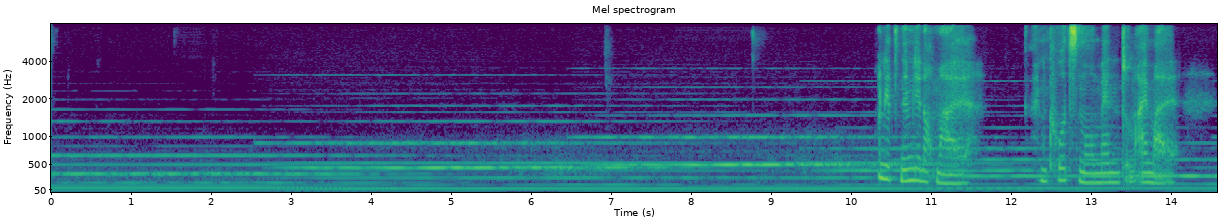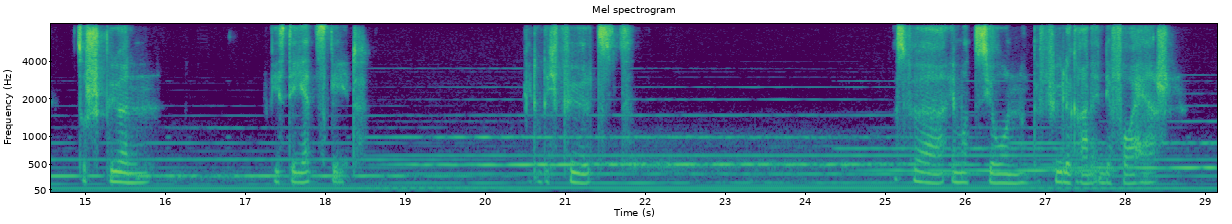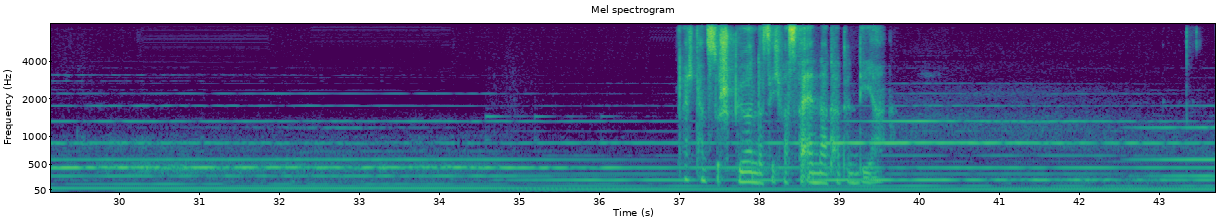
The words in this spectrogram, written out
Und jetzt nimm dir noch mal einen kurzen Moment, um einmal zu spüren, wie es dir jetzt geht, wie du dich fühlst, was für Emotionen, Gefühle gerade in dir vorherrschen. Vielleicht kannst du spüren, dass sich was verändert hat in dir.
